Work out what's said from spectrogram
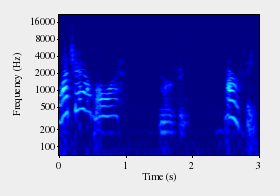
Watch out, boy. Murphy. Murphy.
